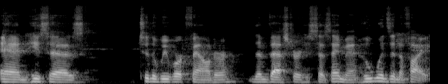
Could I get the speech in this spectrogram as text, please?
and he says to the WeWork founder, the investor, he says, "Hey man, who wins in a fight?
